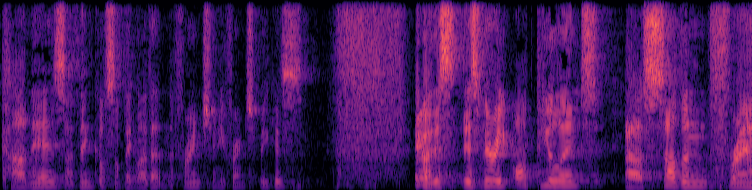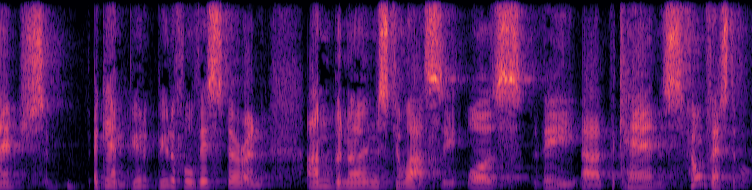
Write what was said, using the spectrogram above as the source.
Cannes, I think, or something like that in the French. Any French speakers? Anyway, this, this very opulent uh, southern France, again, be- beautiful vista, and unbeknownst to us, it was the, uh, the Cannes Film Festival.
